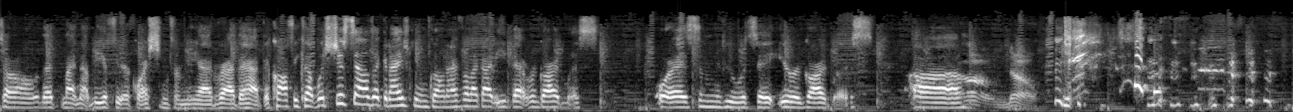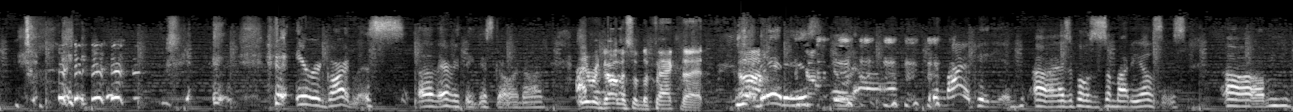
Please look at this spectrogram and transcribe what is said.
So that might not be a fair question for me. I'd rather have the coffee cup, which just sounds like an ice cream cone. I feel like I'd eat that regardless, or as some people would say, irregardless. Uh, Oh, no. irregardless of everything that's going on. Regardless of the fact that Yeah, Ah, there it is. And, uh, in my opinion, uh, as opposed to somebody else's. Um,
